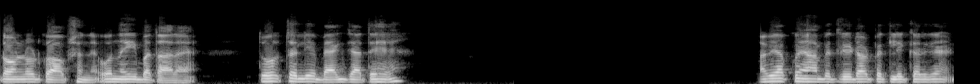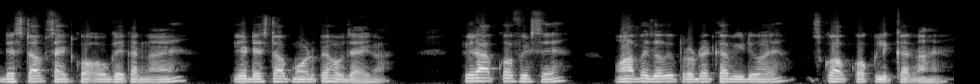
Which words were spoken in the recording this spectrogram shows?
डाउनलोड का ऑप्शन है, वो नहीं बता रहा है। तो चलिए बैक जाते हैं। अभी आपको यहाँ पे थ्री डॉट पे क्लिक करके डेस्कटॉप साइट को ओके करना है। ये डेस्कटॉप मोड पे हो जाएगा। फिर आपको फिर से वहाँ पे जो भी प्रोडक्ट का वीडियो है, उसको आपको क्लिक करना है।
